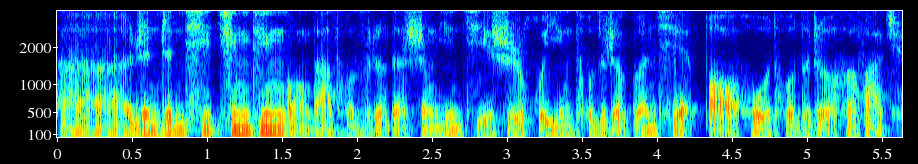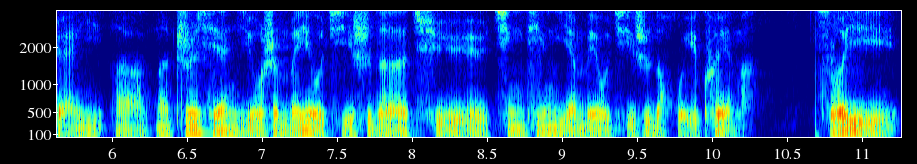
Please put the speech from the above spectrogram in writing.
呃，认真听倾听广大投资者的声音，及时回应投资者关切，保护投资者合法权益啊！那之前你就是没有及时的去倾听，也没有及时的回馈嘛，所以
